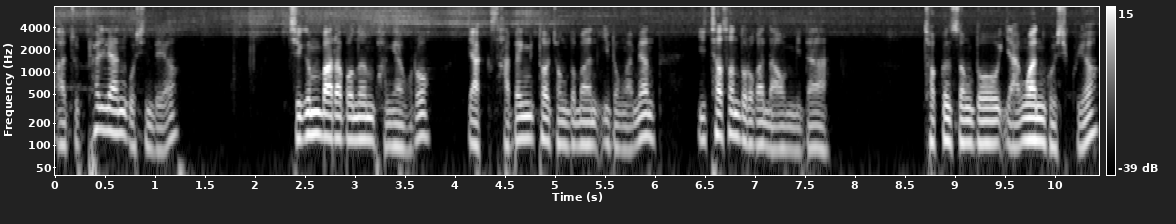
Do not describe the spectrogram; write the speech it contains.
아주 편리한 곳인데요. 지금 바라보는 방향으로 약 400m 정도만 이동하면 2차선 도로가 나옵니다. 접근성도 양호한 곳이고요.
